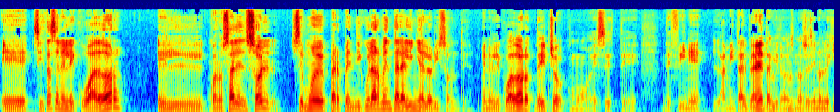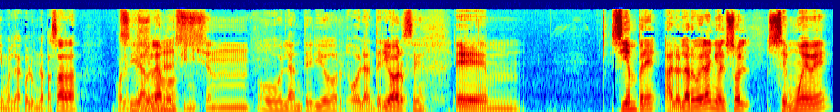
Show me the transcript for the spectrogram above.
Eh, si estás en el Ecuador, el, cuando sale el sol se mueve perpendicularmente a la línea del horizonte. En el Ecuador, de hecho, como es este define la mitad del planeta, que no, sé si no lo dijimos la columna pasada, o sí, hablamos. La definición. O la anterior. O la anterior. Em, siempre, a lo largo del año, el Sol se mueve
